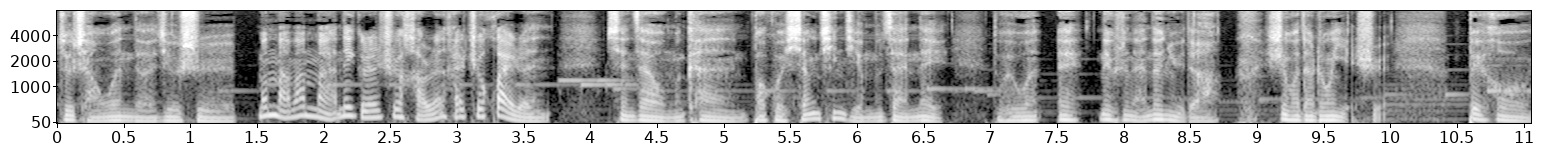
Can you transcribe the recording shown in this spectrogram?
最常问的就是“妈妈，妈妈，那个人是好人还是坏人？”现在我们看，包括相亲节目在内，都会问：“哎，那个是男的女的？” 生活当中也是。背后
